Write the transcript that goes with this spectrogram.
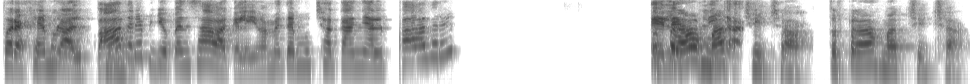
por ejemplo, al padre, yo pensaba que le iba a meter mucha caña al padre. Tú esperabas más chicha, tú esperabas más chicha.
